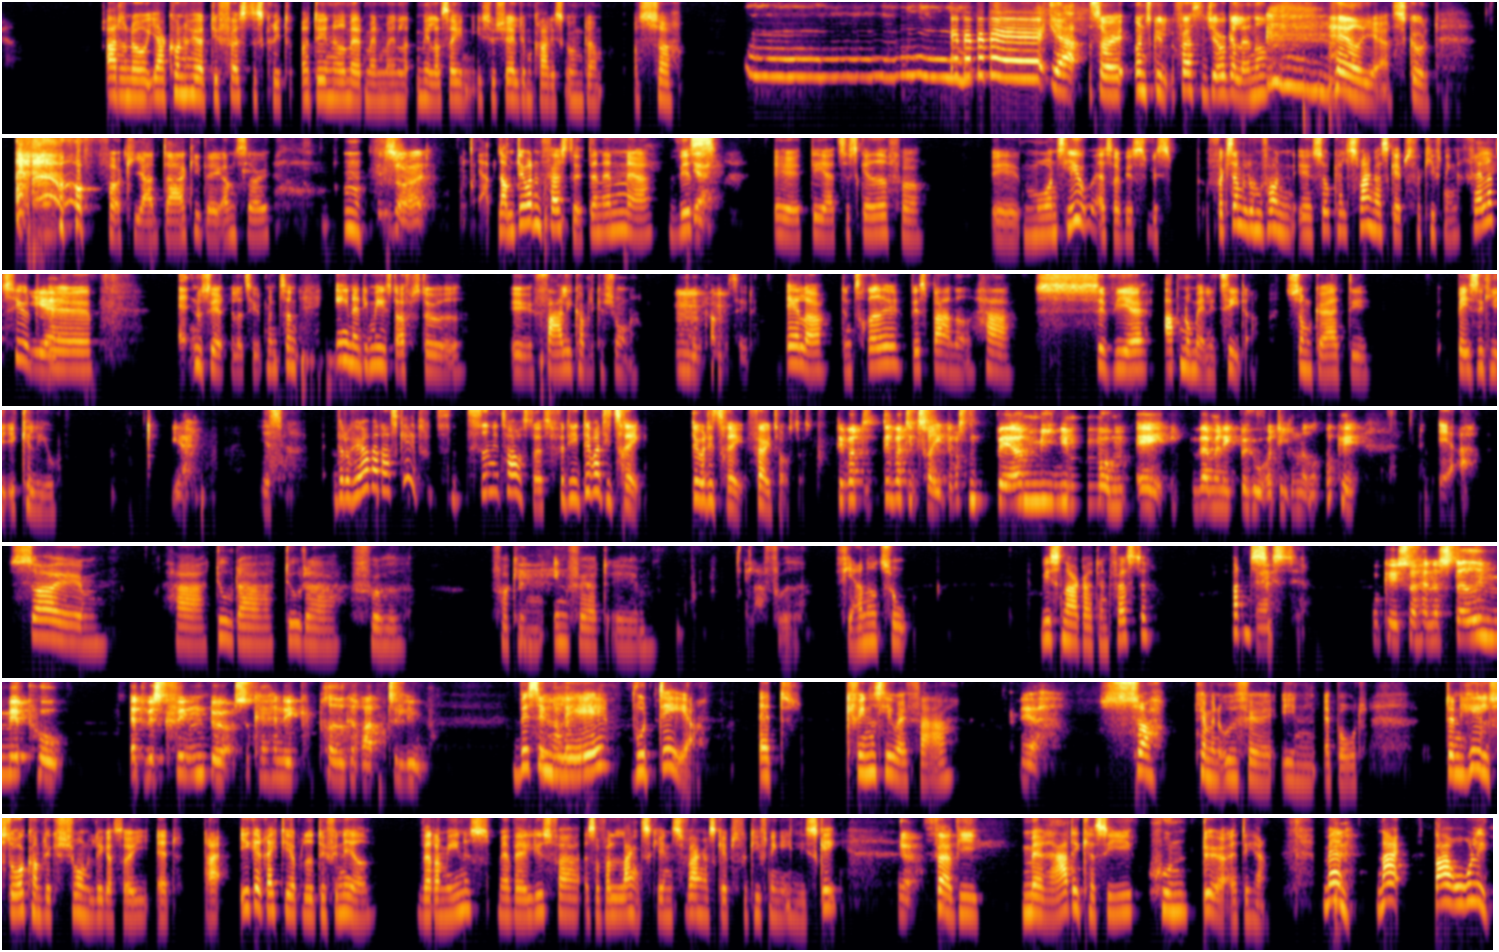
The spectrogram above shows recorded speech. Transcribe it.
I don't know, jeg har kun hørt det første skridt, og det er noget med, at man melder sig ind i Socialdemokratisk Ungdom, og så... Ja, sorry, undskyld, første joke er landet. Hell yeah, skål. oh fuck, jeg er dark i dag, I'm sorry. It's alright. Ja, nå, men det var den første. Den anden er, hvis øh, det er til skade for øh, morens liv, altså hvis, hvis for eksempel hun får en øh, såkaldt svangerskabsforgiftning, relativt, Ja. øh, nu siger jeg relativt, men sådan en af de mest opståede øh, farlige komplikationer ved Mm. graviditet. Eller den tredje, hvis barnet har severe abnormaliteter, som gør, at det basically ikke kan leve. Ja. Yes. Vil du høre, hvad der er sket siden i torsdags? Fordi det var de tre. Det var de tre før i torsdags. Det var, det var de tre. Det var sådan bare minimum af, hvad man ikke behøver at deale med. Okay. Ja. Så øh, har du der, du der fået fucking indført, øh, eller fået fjernet to. Vi snakker den første og den Ja. sidste. Okay, så han er stadig med på, at hvis kvinden dør, så kan han ikke prædike ret til liv. Hvis en han. læge vurderer, at kvindens liv er i fare, Ja. så kan man udføre en abort. Den helt store komplikation ligger så i, at der ikke rigtig er blevet defineret, hvad der menes med at være i livsfare, altså hvor langt skal en svangerskabsforgiftning egentlig ske, Ja. før vi med rette kan sige, hun dør af det her. Men nej, bare rolig.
